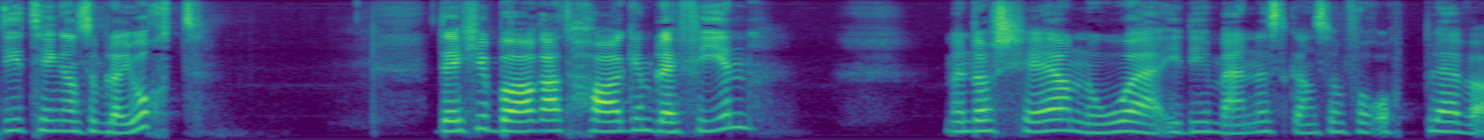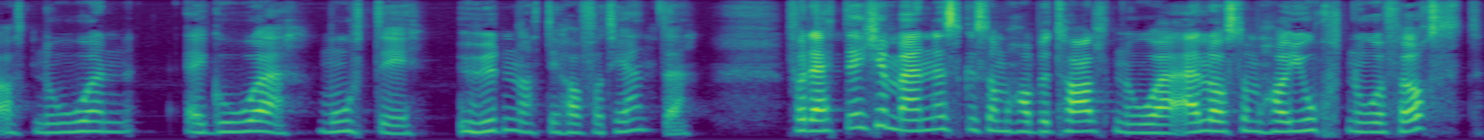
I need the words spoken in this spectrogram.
de tingene som blir gjort. Det er ikke bare at hagen ble fin, men det skjer noe i de menneskene som får oppleve at noen er gode mot dem uten at de har fortjent det. For dette er ikke mennesker som har betalt noe, eller som har gjort noe først.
